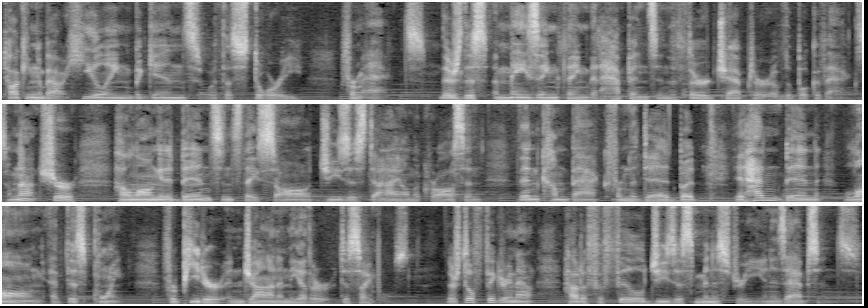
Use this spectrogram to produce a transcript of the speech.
talking about healing begins with a story from Acts. There's this amazing thing that happens in the third chapter of the book of Acts. I'm not sure how long it had been since they saw Jesus die on the cross and then come back from the dead, but it hadn't been long at this point for Peter and John and the other disciples. They're still figuring out how to fulfill Jesus' ministry in his absence.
